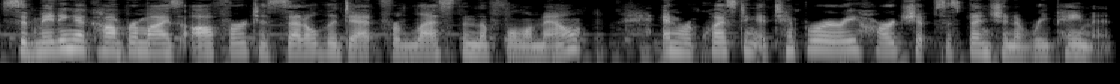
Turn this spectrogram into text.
submitting a compromise offer to settle the debt for less than the full amount, and requesting a temporary hardship suspension of repayment.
